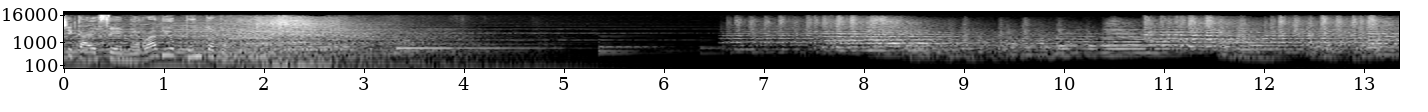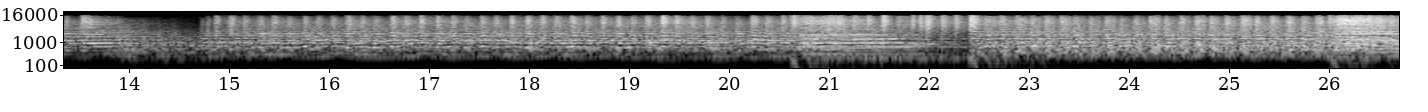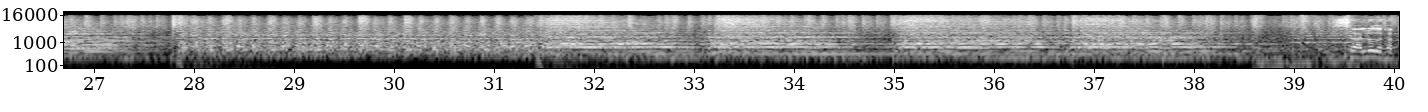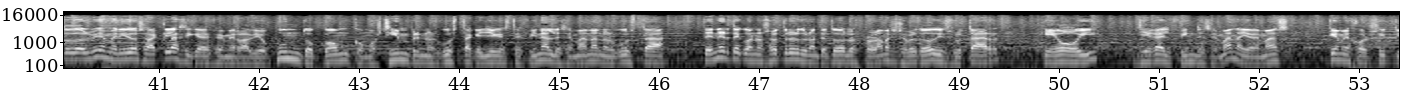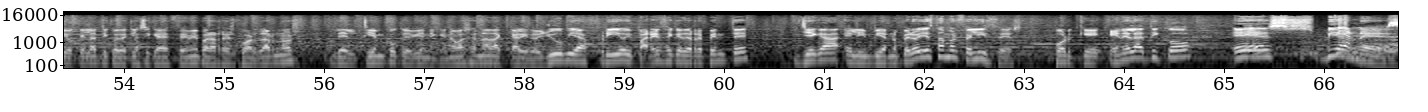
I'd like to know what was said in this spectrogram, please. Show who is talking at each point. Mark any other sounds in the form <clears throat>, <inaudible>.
Speaker 1: clásicafmradio.com.
Speaker 2: Saludos a todos, bienvenidos a clásicafmradio.com. Como siempre nos gusta que llegue este final de semana, nos gusta tenerte con nosotros durante todos los programas y sobre todo disfrutar que hoy llega el fin de semana y además qué mejor sitio que el ático de Clásica FM para resguardarnos del tiempo que viene, que no va a ser nada cálido, lluvia, frío y parece que de repente llega el invierno. Pero hoy estamos felices porque en el ático es viernes.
